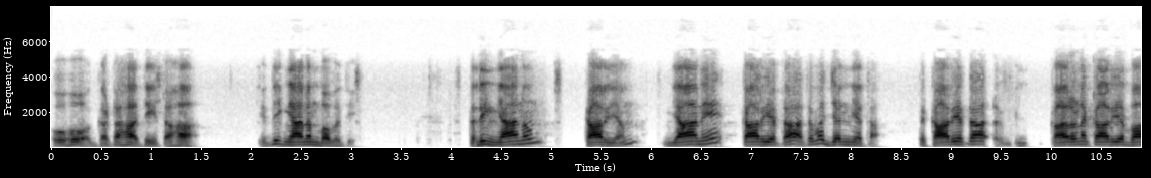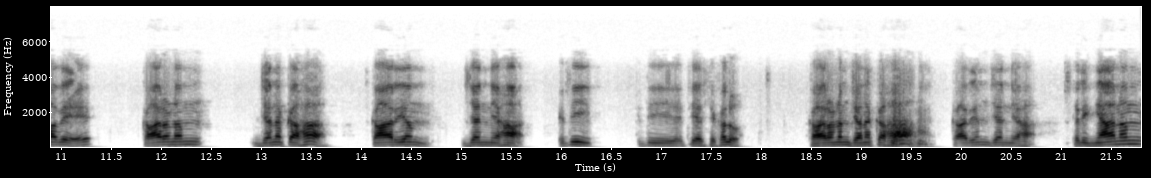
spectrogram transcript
ओहो घटः अतीतः इति ज्ञानं भवति। तर्हि ज्ञानं कार्यं ज्ञाने कार्यता अथवा जन्यता। कार्यता कारणकार्यभावे कारणं जनकः कार्यं जन्यः इति अस्ति खलु? कारणं जनकः आम्। कार्यं जन्यः। तर्हि ज्ञानं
